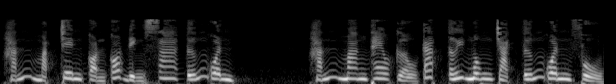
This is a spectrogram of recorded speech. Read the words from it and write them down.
Hắn mặt trên còn có đỉnh xa tướng quân. Hắn mang theo cửa cát tới mông trạch tướng quân phủ.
